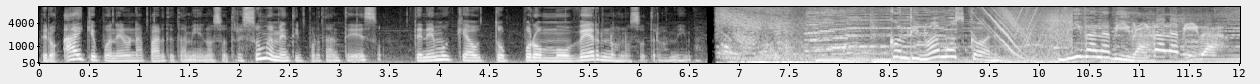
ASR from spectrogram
pero hay que poner una parte también nosotros. Es sumamente importante eso tenemos que autopromovernos nosotros mismos. Continuamos con Viva la vida. Viva la vida.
